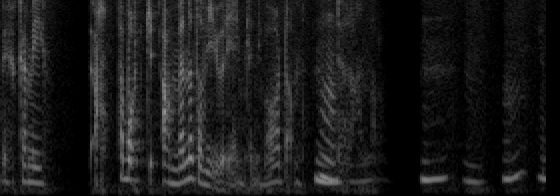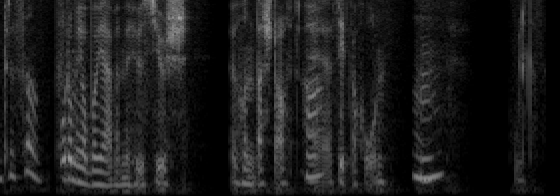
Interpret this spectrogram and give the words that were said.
hur kan vi ja, ta bort användandet av djur egentligen i vardagen? Mm. Det handlar om. Mm. Mm. Intressant. Och de jobbar ju även med husdjurs, hundars då, Ja. eh, situation Mm. på olika sätt.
